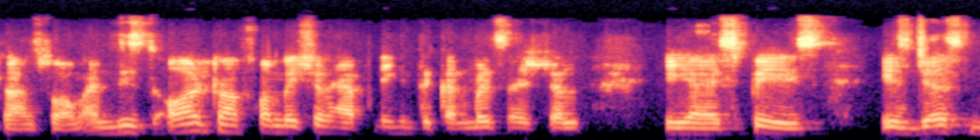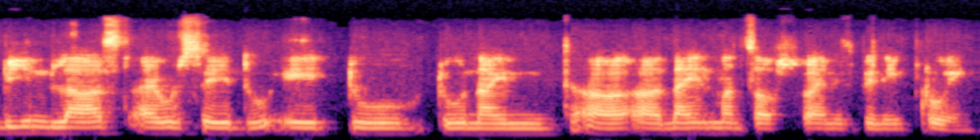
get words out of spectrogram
transformed, and this all transformation happening in the conversational AI space is just been last I would say to eight to to nine nine months of span has been improving.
